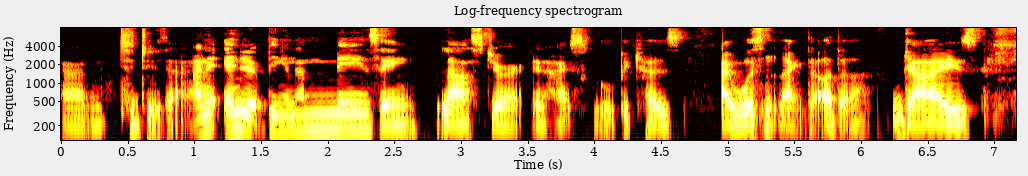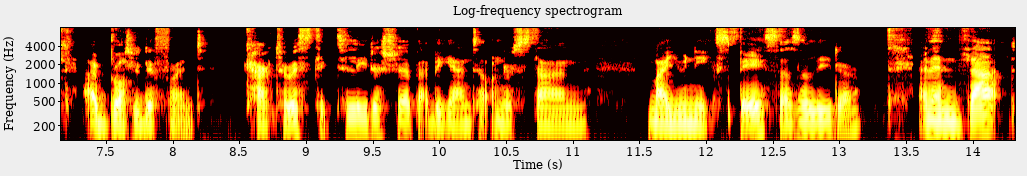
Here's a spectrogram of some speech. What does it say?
and to do that. And it ended up being an amazing last year in high school because I wasn't like the other guys. I brought a different characteristic to leadership. I began to understand my unique space as a leader. And then that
